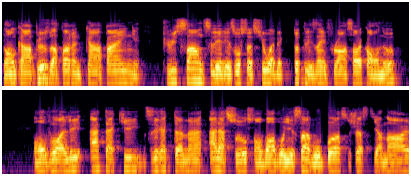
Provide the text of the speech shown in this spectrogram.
Donc, en plus de faire une campagne puissante sur les réseaux sociaux avec tous les influenceurs qu'on a, on va aller attaquer directement à la source. On va envoyer ça à vos boss, gestionnaires,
